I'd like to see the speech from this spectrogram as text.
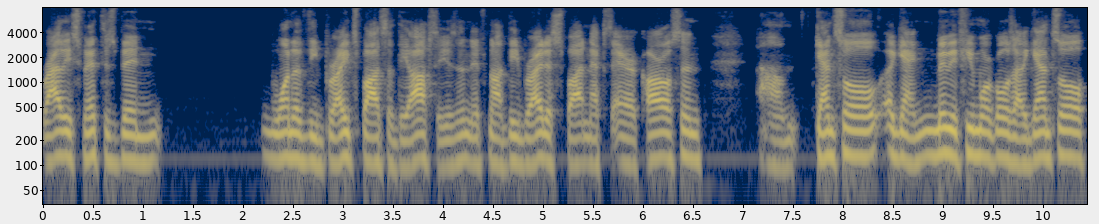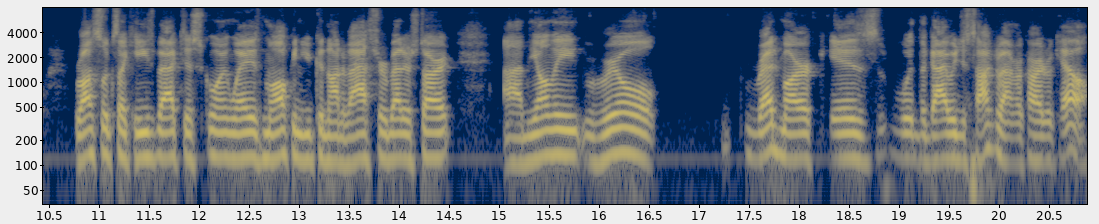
Reilly Smith has been one of the bright spots of the offseason, if not the brightest spot next to Erik Karlsson. Um, Guentzel again, maybe a few more goals out of Guentzel. Russ looks like he's back to scoring ways. Malkin, you could not have asked for a better start. Uh, the only real red mark is with the guy we just talked about, Rickard Rakell.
